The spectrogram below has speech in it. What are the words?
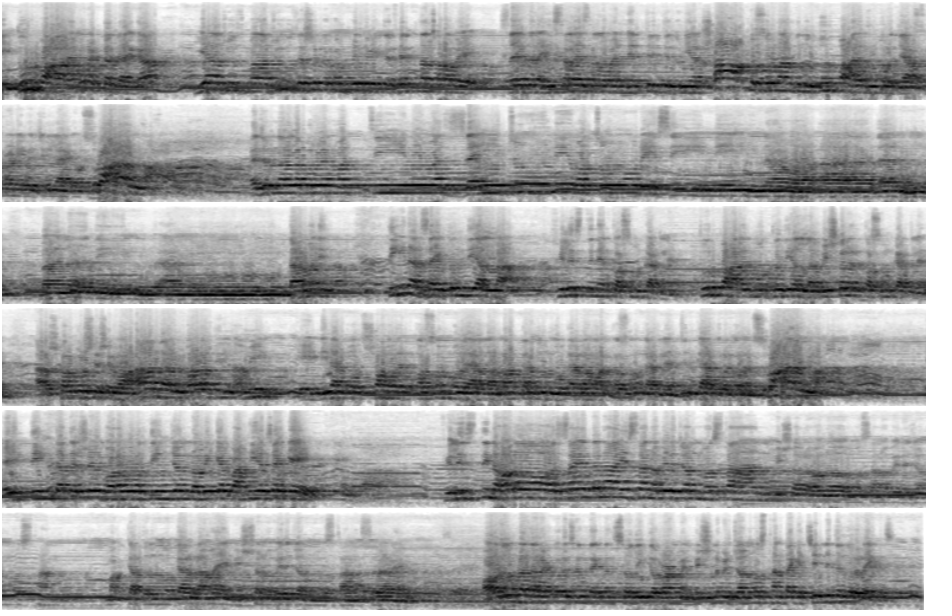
এই দূর পাহাড় এমন একটা জায়গা, ইয়াজুজ মাজুজ এসে যখন পৃথিবীতে ফিতনা ছড়াবে সাইয়েদনা ঈসা আলাইহিস সালামের নেতৃত্বে দুনিয়ার সব মুসলমানগুলো দূর পাহাড়ের উপরে যে আশ্রয় সুবহানাল্লাহ। এজন্য আল্লাহ বললেন ওয়া সিনিনা ওয়া বালাদিল আমিন। তার মানে তিন আর দিয়ে আল্লাহ ফিলিস্তিনের তুর পাহাড়ের মধ্য দিয়ে আল্লাহ মিশরের কসম কাটলেন। আর সর্বশেষে আমিন এই নিরাপদ শহরের কসম বলে আল্লাহ মক্কাতুল কসম কাটলেন, চিৎকার করে বলেন এই তিনটা দেশে বড় বড় তিনজন নবীকে পাঠিয়েছে কে? ফিলিস্তিন হলো সাইয়েদনা ঈসা নবীর জন্মস্থান, মিশর হলো মুসা নবীর জন্মস্থান, মক্কাতুল মুকাররমায় বিশ্ব নবীর জন্মস্থান আসলে হজ যারা করেছেন, দেখবেন সৌদি গভর্নমেন্ট বিশ্ব নবীর জন্মস্থানটাকে চিহ্নিত করে রেখেছে।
